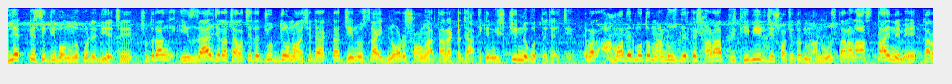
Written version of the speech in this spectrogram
ইলেকট্রিসিটি বন্ধ করে দিয়েছে। সুতরাং ইসরায়েল যেটা চালাচ্ছে এটা যুদ্ধ নয়, সেটা একটা জেনোসাইড নরসংহার, তারা একটা জাতিকে নিশ্চিহ্ন করতে চাইছে। এবার আমাদের মতো মানুষদেরকে সারা পৃথিবীর যে সচেতন মানুষ, তারা রাস্তায় নেমে, কারণ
